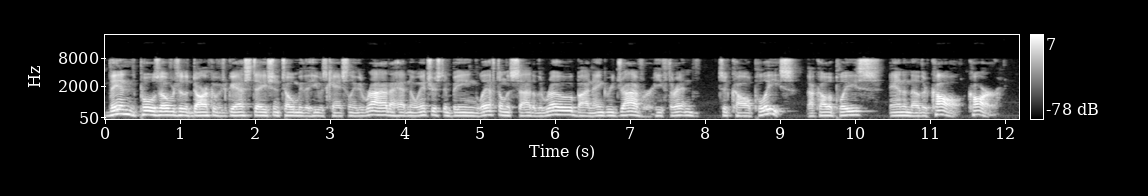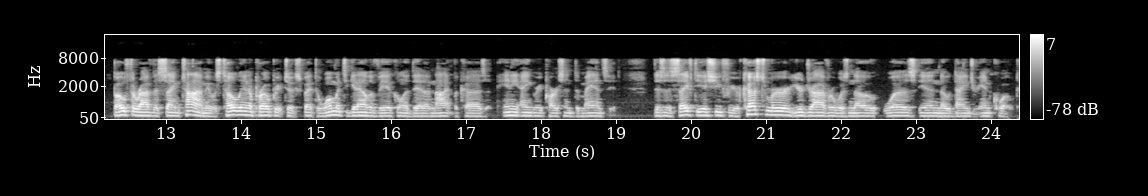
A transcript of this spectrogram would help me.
Then pulls over to the dark of a gas station, told me that he was canceling the ride. I had no interest in being left on the side of the road by an angry driver. He threatened to call police. I called the police and another call car. Both arrived at the same time. It was totally inappropriate to expect a woman to get out of the vehicle in the dead of night because any angry person demands it. This is a safety issue for your customer. Your driver was no was in no danger. End quote.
